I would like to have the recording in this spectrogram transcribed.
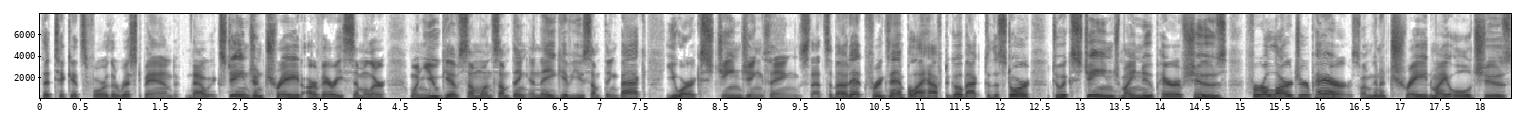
the tickets for the wristband. Now, exchange and trade are very similar. When you give someone something and they give you something back, you are exchanging things. That's about it. For example, I have to go back to the store to exchange my new pair of shoes for a larger pair. So I'm going to trade my old shoes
